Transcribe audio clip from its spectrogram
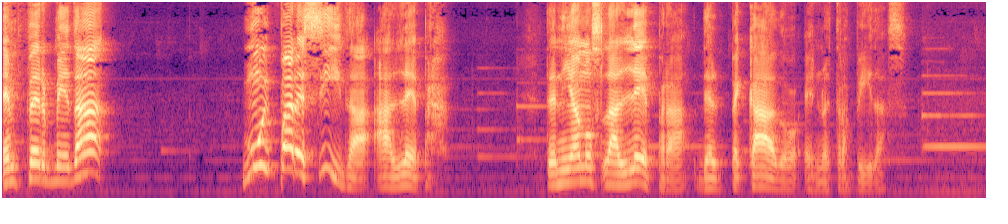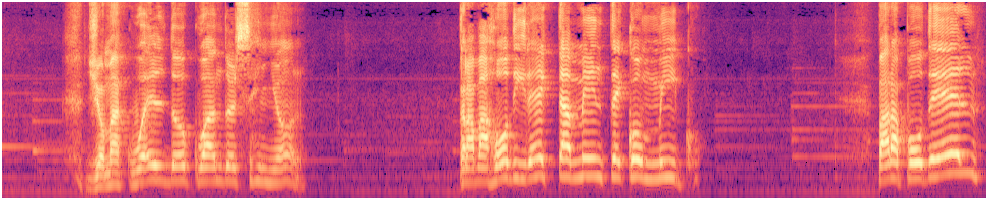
enfermedad muy parecida a lepra. Teníamos la lepra del pecado en nuestras vidas. Yo me acuerdo cuando el Señor trabajó directamente conmigo para poder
